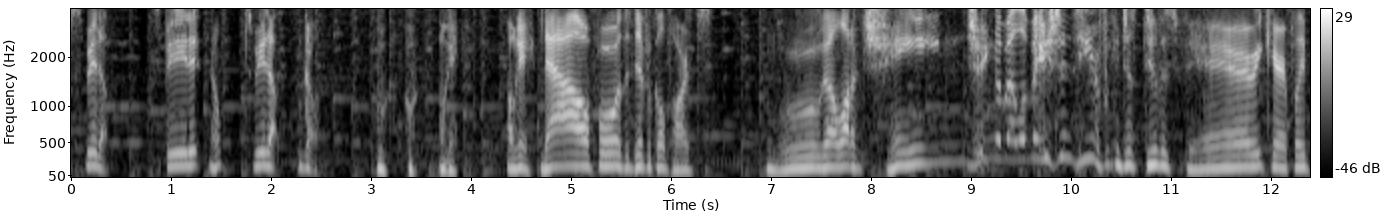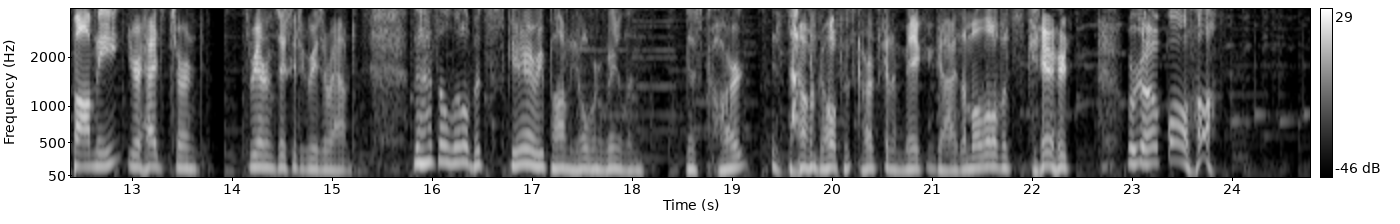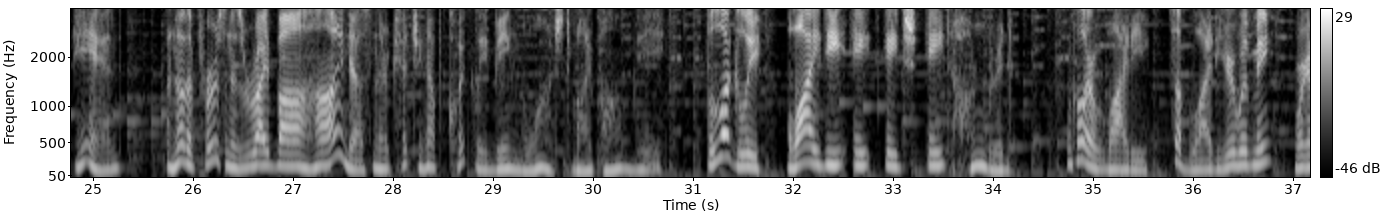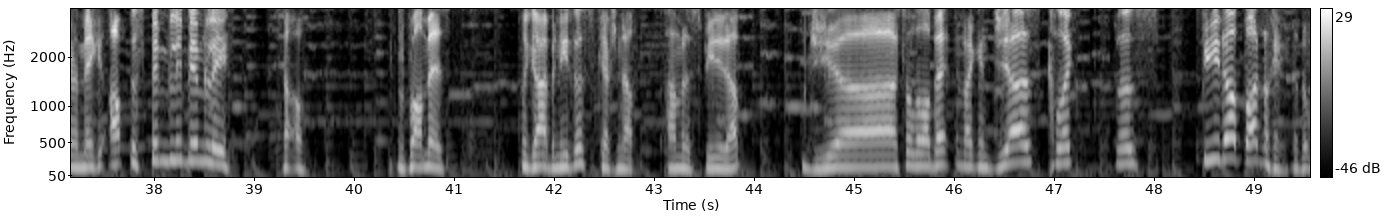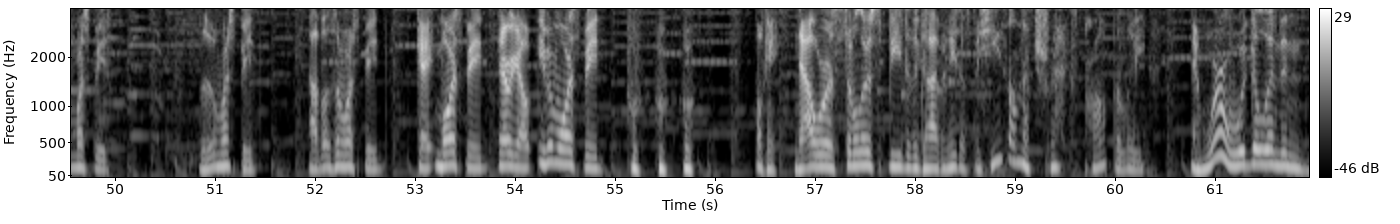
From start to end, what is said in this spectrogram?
Speed up. Speed it. Nope. Speed up. Go. Okay. Now for the difficult parts. Ooh, we got a lot of changing of elevations here. If we can just do this very carefully. Pomni, your head's turned 360 degrees around. That's a little bit scary, Pomni. We're Raylan. This cart is, I don't know if this cart's gonna make it, guys. I'm a little bit scared. We're gonna fall off. And another person is right behind us, and they're catching up quickly, being watched by Pomni. But luckily, YD8H800, I'll call her YD. What's up, YD? You're with me? We're gonna make it up the spimbly bimbly. Uh oh. The problem is, the guy beneath us catching up. I'm gonna speed it up just a little bit. If I can just click the speed up button. Okay, a little bit more speed. A little bit more speed. How about some more speed? Okay, more speed. There we go. Even more speed. Okay, now we're a similar speed to the guy beneath us, but he's on the tracks properly. And we're wiggling and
